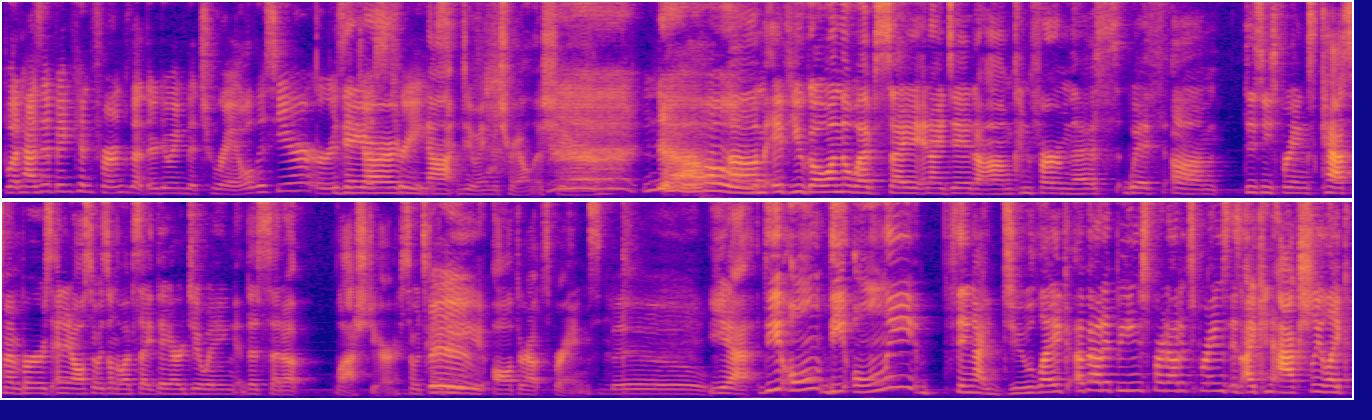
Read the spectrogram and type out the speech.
But has it been confirmed that they're doing the trail this year, or is it They just are trees? not doing the trail this year. no. Um, if you go on the website, and I did um, confirm this with um, Disney Springs cast members, and it also is on the website, they are doing the setup last year. So it's going to be all throughout Springs. Boo. Yeah, the only the only thing I do like about it being spread out at Springs is I can actually like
